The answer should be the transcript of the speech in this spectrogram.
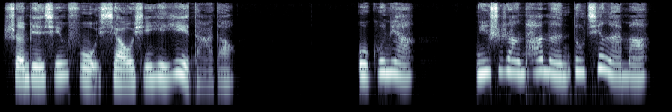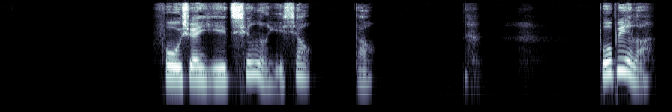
身边心腹小心翼翼答道：“五姑娘。”您是让他们都进来吗？傅宣仪清冷一笑，道：“不必了，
